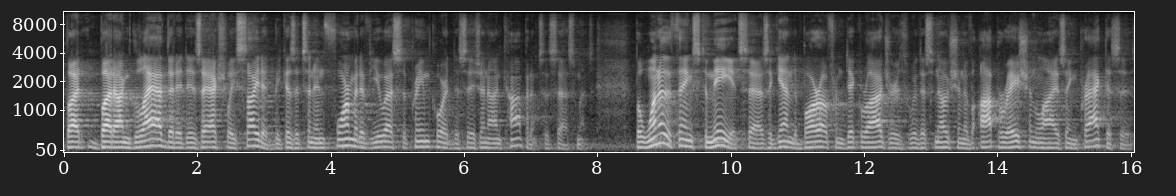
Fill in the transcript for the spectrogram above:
But, but I'm glad that it is actually cited because it's an informative US Supreme Court decision on competence assessments. But one of the things to me it says, again, to borrow from Dick Rogers with this notion of operationalizing practices,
